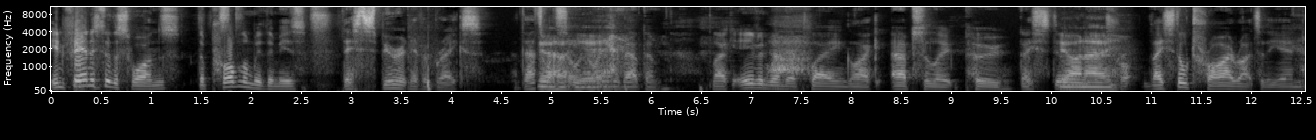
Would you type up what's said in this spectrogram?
In fairness to the Swans, the problem with them is their spirit never breaks. That's what's Yeah, so yeah. annoying about them. Like even when they're playing like absolute poo, they still Yeah, I know. try, they still try right to the end.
